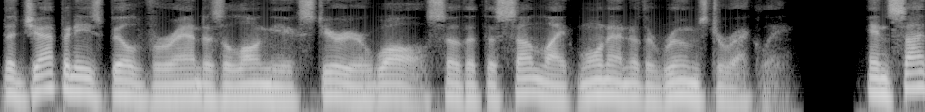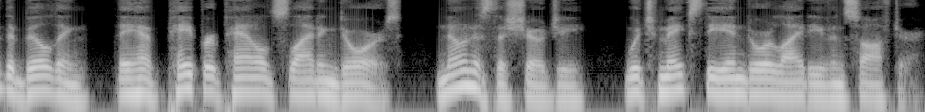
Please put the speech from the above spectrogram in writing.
the Japanese build verandas along the exterior walls so that the sunlight won't enter the rooms directly. Inside the building, they have paper paneled sliding doors, known as the shoji, which makes the indoor light even softer.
